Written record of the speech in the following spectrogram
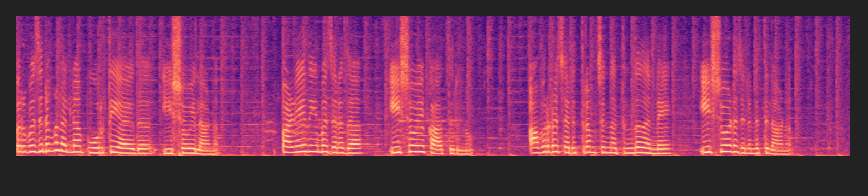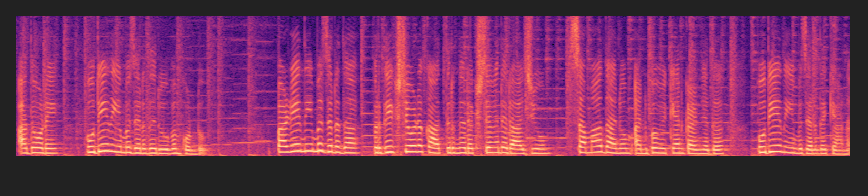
പ്രവചനങ്ങളെല്ലാം പൂർത്തിയായത് ഈശോയിലാണ്. പഴയ നിയമ ജനത ഈശോയെ കാത്തിരുന്നു. അവരുടെ ചരിത്രം ചെന്നെത്തുന്നത് തന്നെ ഈശോയുടെ ജനനത്തിലാണ്. അതോടെ പുതിയ നിയമജനത രൂപം കൊണ്ടു. പഴയ നിയമജനത പ്രതീക്ഷയോടെ കാത്തിരുന്ന രക്ഷകന്റെ രാജ്യവും സമാധാനവും അനുഭവിക്കാൻ കഴിഞ്ഞത് പുതിയ നിയമജനതയ്ക്കാണ്.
